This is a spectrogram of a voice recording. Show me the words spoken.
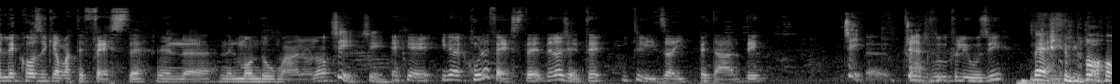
delle cose chiamate feste nel, nel mondo umano, no? Sì, sì. E che in alcune feste della gente utilizza i petardi. Sì, Eh, certo. tu, tu li usi? Beh, no.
